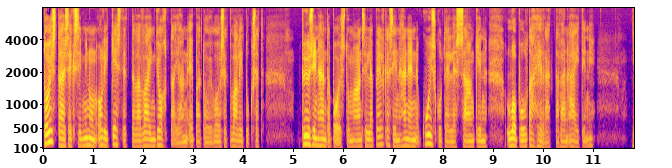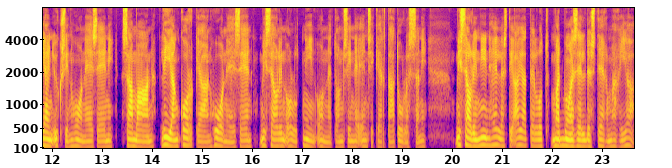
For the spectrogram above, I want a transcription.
Toistaiseksi minun oli kestettävä vain johtajan epätoivoiset valitukset, Pyysin häntä poistumaan, sillä pelkäsin hänen kuiskutellessaankin lopulta herättävän äitini. Jäin yksin huoneeseeni, samaan, liian korkeaan huoneeseen, missä olin ollut niin onneton sinne ensi kertaa tullessani, missä olin niin hellästi ajatellut Mademoiselle de Stermaria,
